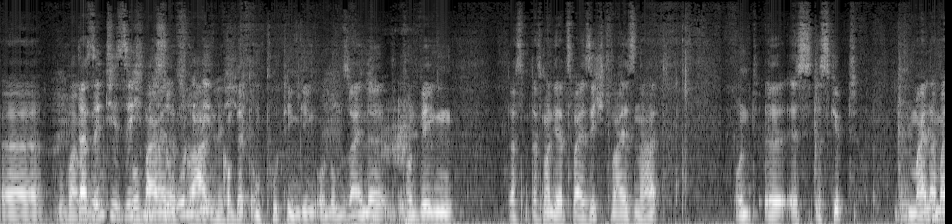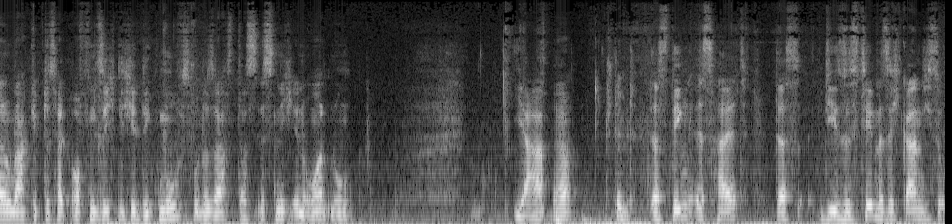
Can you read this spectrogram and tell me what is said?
wobei Da meine, sind die sich wobei nicht so meine Frage unähnlich. komplett um Putin ging und um seine, von wegen, dass, dass man ja zwei Sichtweisen hat und äh, es, es gibt, meiner Meinung nach gibt es halt offensichtliche Dick-Moves, wo du sagst, das ist nicht in Ordnung. ja, Ja? Stimmt. das Ding ist halt, dass die Systeme sich gar nicht so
